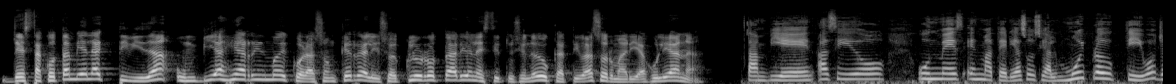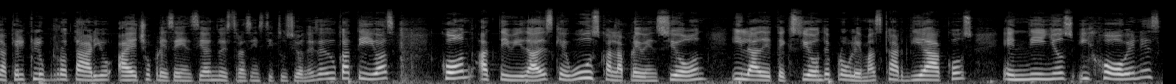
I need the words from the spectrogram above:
Destacó también la actividad Un viaje a ritmo de corazón que realizó el Club Rotario en la institución educativa Sor María Juliana. También ha sido un mes en materia social muy productivo, ya que el Club Rotario ha hecho presencia en nuestras instituciones educativas con actividades que buscan la prevención y la detección de problemas cardíacos en niños y jóvenes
